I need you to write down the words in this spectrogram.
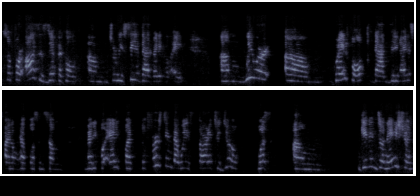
So for us, it's difficult um, to receive that medical aid. Um, we were um, grateful that the United Spinal helped us in some medical aid, but the first thing that we started to do was um, giving donation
